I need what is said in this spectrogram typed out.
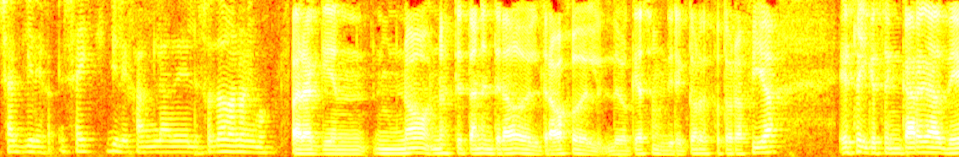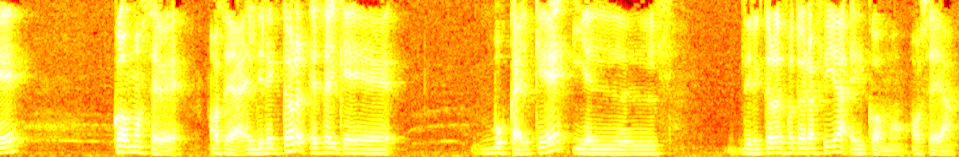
Jack Jake Gyllenhaal, la del Soldado Anónimo. Para quien no, no esté tan enterado del trabajo del- de lo que hace un director de fotografía, es el que se encarga de cómo se ve. O sea, el director es el que busca el qué y el director de fotografía el cómo. O sea,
